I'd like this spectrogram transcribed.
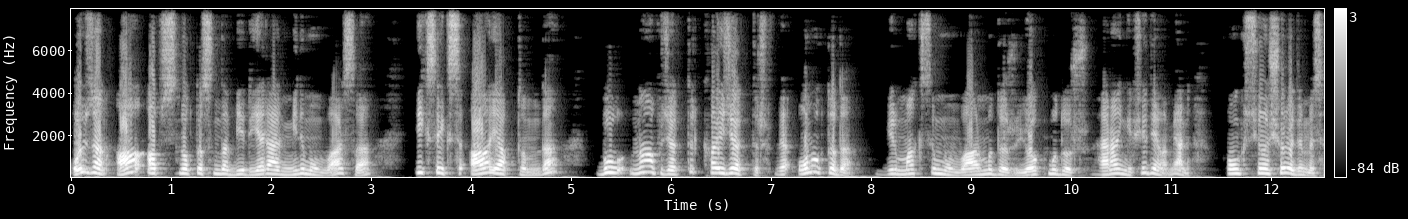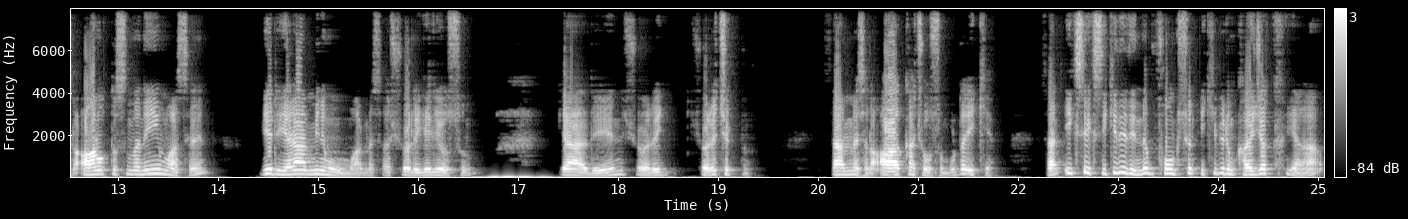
O yüzden a apsis noktasında bir yerel minimum varsa x eksi a yaptığımda bu ne yapacaktır? Kayacaktır. Ve o noktada bir maksimum var mıdır, yok mudur? Herhangi bir şey diyemem. Yani fonksiyon şöyledir mesela. A noktasında neyin var senin? Bir yerel minimum var. Mesela şöyle geliyorsun. Geldin. Şöyle şöyle çıktın. Sen mesela A kaç olsun burada? 2. Sen x eksi 2 dediğinde bu fonksiyon 2 birim kayacak yana.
